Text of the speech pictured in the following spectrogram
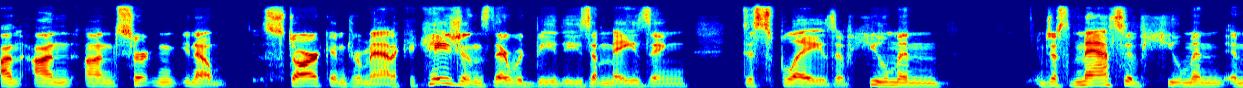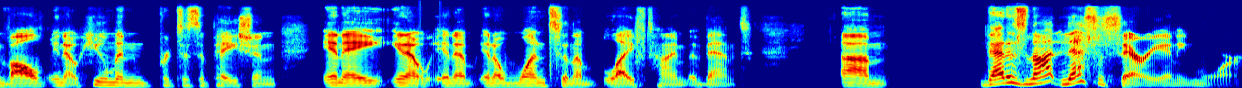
on on on certain, you know, stark and dramatic occasions, there would be these amazing displays of human just massive human involved you know human participation in a you know in a in a once in a lifetime event. Um that is not necessary anymore.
